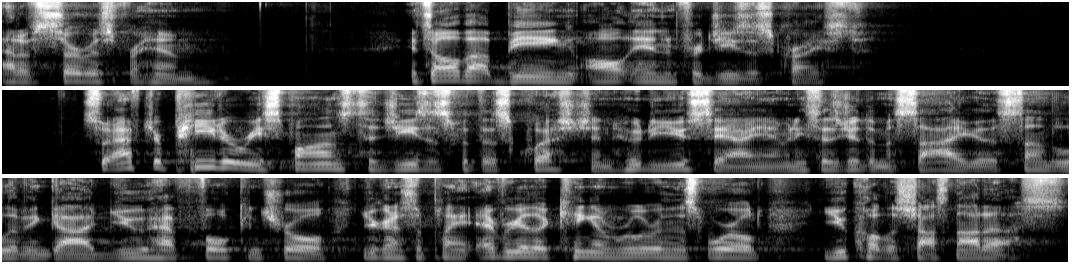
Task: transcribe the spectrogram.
out of service for Him. It's all about being all in for Jesus Christ. So after Peter responds to Jesus with this question, Who do you say I am? And he says, You're the Messiah, you're the Son of the living God, you have full control, you're going to supplant every other king and ruler in this world. You call the shots, not us.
